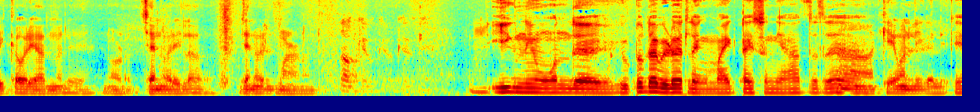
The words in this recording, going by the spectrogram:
ರಿಕವರಿ ಆದಮೇಲೆ ನೋಡೋದು. ಜನವರಿ ಇಲ್ಲ ಜನವರಿ ಮಾಡೋಣ ಅಂತ. ಓಕೆ ಓಕೆ ಓಕೆ ಓಕೆ ಈಗ ನೀವು ಒಂದು ಯೂಟ್ಯೂಬ್ದಾಗ ವಿಡಿಯೋ ಐತ್ಲ ಹಿಂಗೆ ಮೈಕ್ ಟೈಸನ್ ಯಾವ್ದದ? ಕೆ ಒನ್ ಲೀಗಲ್ಲಿ ಕೆ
